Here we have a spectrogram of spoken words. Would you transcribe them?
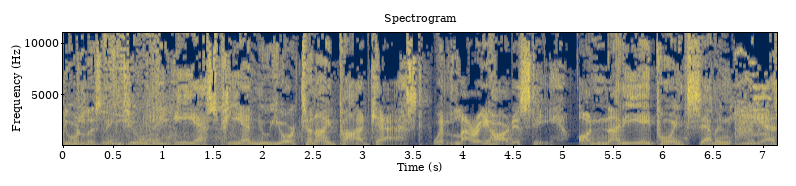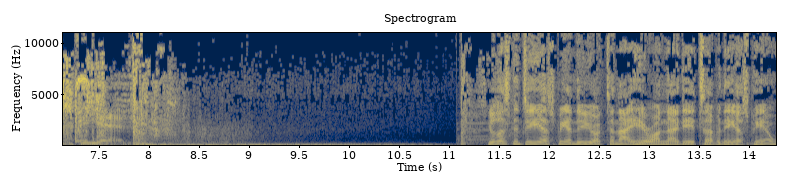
You're listening to the ESPN New York Tonight podcast with Larry Hardesty on 98.7 ESPN. You're listening to ESPN New York tonight here on 98.7 ESPN.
